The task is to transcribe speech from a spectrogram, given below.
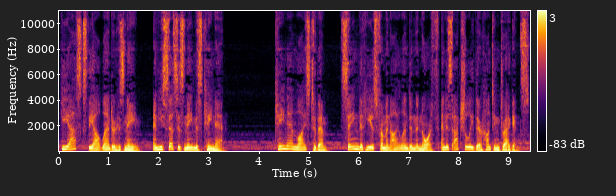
He asks the Outlander his name, and he says his name is Kainan. Kainan lies to them, saying that he is from an island in the north and is actually there hunting dragons,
